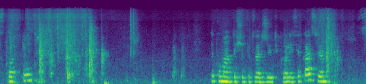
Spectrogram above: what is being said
Статут. Документи, що підтверджують кваліфікацію з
